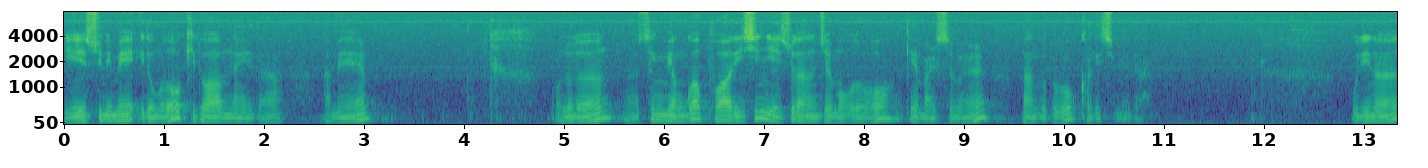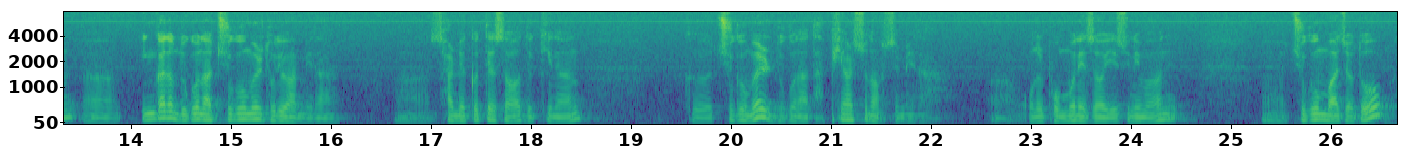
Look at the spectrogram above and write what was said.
예수님의 이름으로 기도하옵나이다. 아멘. 오늘은 생명과 부활이신 예수라는 제목으로 함께 말씀을 나누도록 하겠습니다. 우리는 어, 인간은 누구나 죽음을 두려워합니다. 어, 삶의 끝에서 느끼는 그 죽음을 누구나 다 피할 수는 없습니다. 어, 오늘 본문에서 예수님은 죽음마저도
